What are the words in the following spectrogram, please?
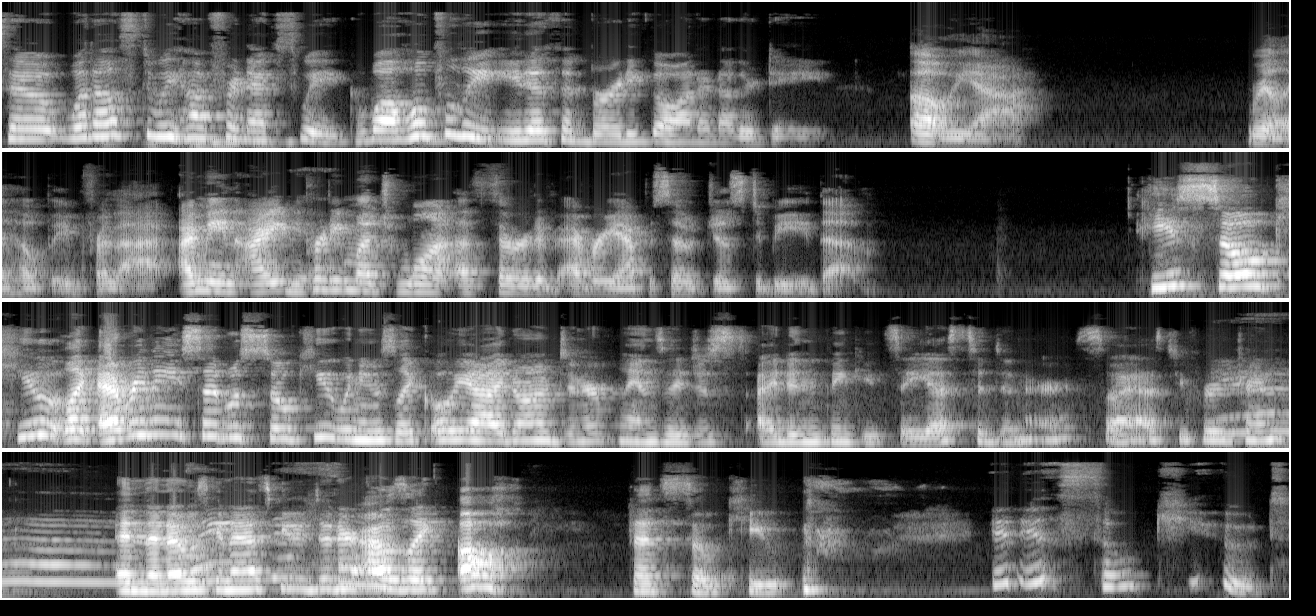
So, what else do we have for next week? Well, hopefully Edith and Bertie go on another date. Oh yeah. Really hoping for that. I mean, I Yeah. pretty much want a third of every episode just to be them. He's so cute. Like everything he said was so cute when he was like, "Oh yeah, I don't have dinner plans. I just I didn't think you'd say yes to dinner, so I asked you for a drink." And then I was gonna ask you to dinner. I was like, "Oh, that's so cute." it is so cute.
